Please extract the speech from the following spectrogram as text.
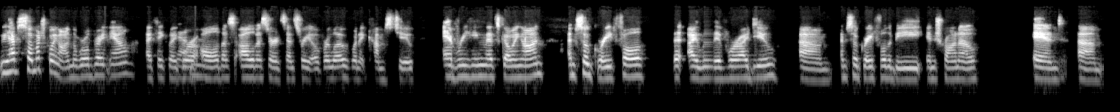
We have so much going on in the world right now. I think like yeah. we're all of us, all of us are in sensory overload when it comes to everything that's going on. I'm so grateful that I live where I do. Um, I'm so grateful to be in Toronto and um,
